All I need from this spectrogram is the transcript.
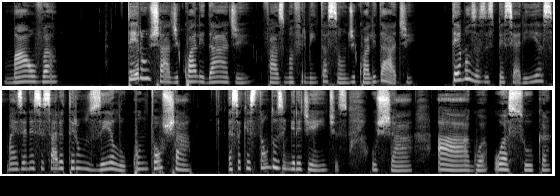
malva. Ter um chá de qualidade faz uma fermentação de qualidade. Temos as especiarias, mas é necessário ter um zelo quanto ao chá. Essa questão dos ingredientes, o chá, a água, o açúcar,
